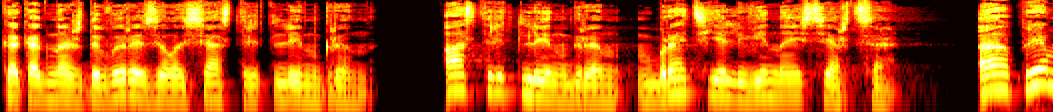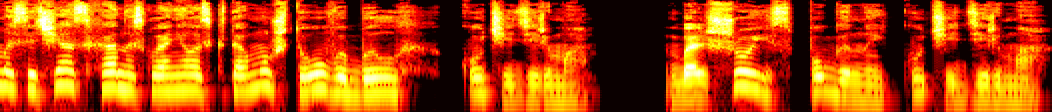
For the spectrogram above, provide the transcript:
как однажды выразилась Астрид Лингрен. Астрид Лингрен, братья Львиное сердце. А прямо сейчас Ханна склонялась к тому, что Увы был кучей дерьма. Большой, испуганной кучей дерьма.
